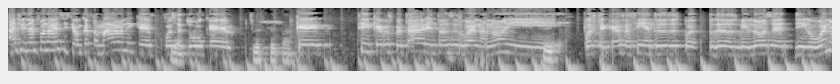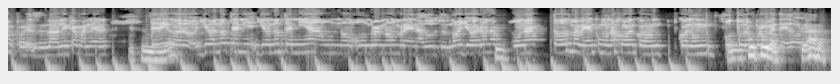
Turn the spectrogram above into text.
al final fue una decisión que tomaron y que pues se tuvo que respetar. Que sí, que respetar, entonces bueno, ¿no? Y pues te quedas así, entonces después de 2012 digo, bueno, pues la única manera, te digo, yo no tenía, yo no tenía un, un renombre en adultos, ¿no? Yo era una, una, todos me veían como una joven con un, con un futuro, prometedor. Claro.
